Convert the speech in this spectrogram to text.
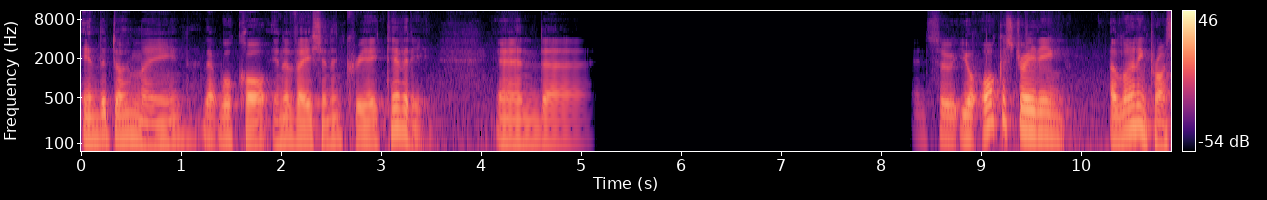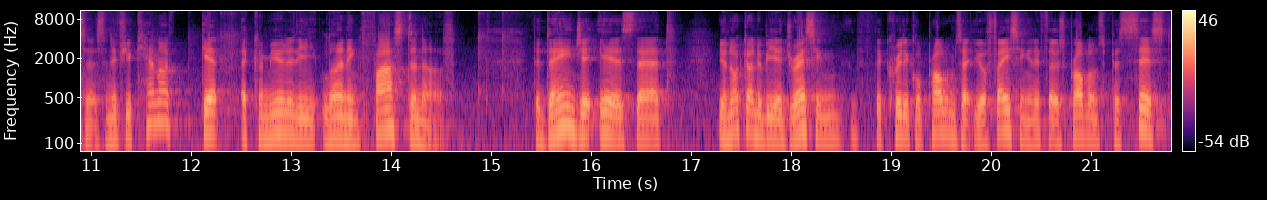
in the domain that we'll call innovation and creativity. And, uh, and so you're orchestrating a learning process. And if you cannot get a community learning fast enough, the danger is that you're not going to be addressing the critical problems that you're facing. And if those problems persist,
